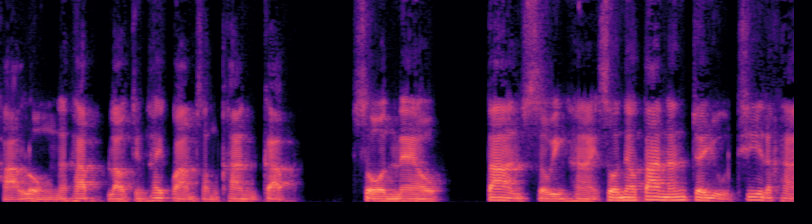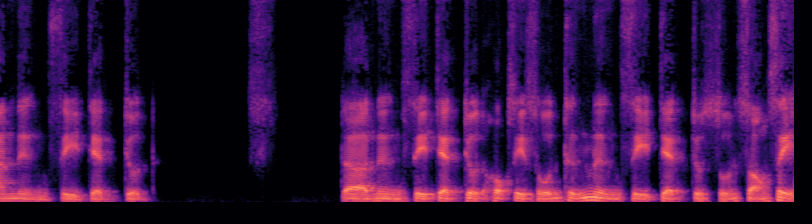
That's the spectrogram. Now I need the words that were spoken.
ขาลงนะครับ เราจึงให้ความสำคัญกับโซนแนวต้านสวิงไฮโซนแนวต้านนั้นจะอยู่ที่ราคา 147จุด เอ่อหนึ่งสี่เจ็ดจุดหกสี่ศูนย์ถึงหนึ่งสี่เจ็ดจุดศูนย์สองสี่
